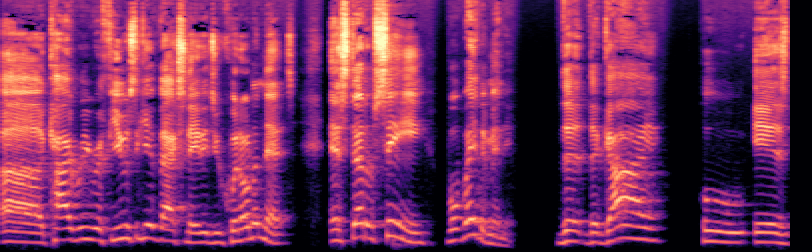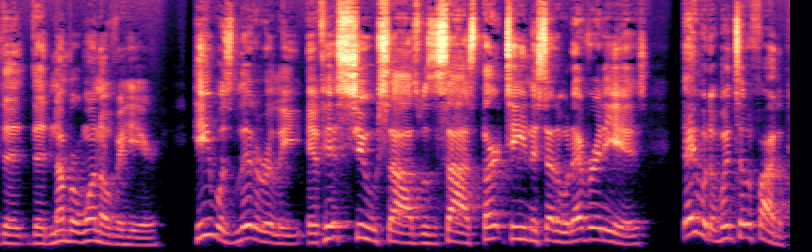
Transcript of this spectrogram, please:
uh Kyrie refused to get vaccinated. You quit on the Nets instead of seeing, well, wait a minute. The the guy who is the the number one over here, he was literally, if his shoe size was a size 13 instead of whatever it is, they would have went to the final.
